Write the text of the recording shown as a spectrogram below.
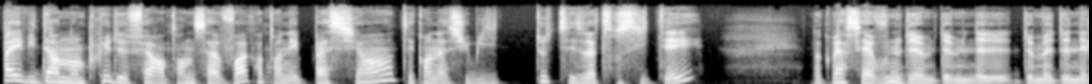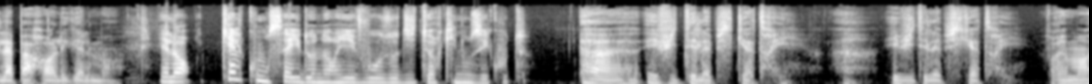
pas évident non plus de faire entendre sa voix quand on est patiente et qu'on a subi toutes ces atrocités. Donc merci à vous de, de, me donner la parole également. Et alors, quel conseil donneriez-vous aux auditeurs qui nous écoutent? Euh, Évitez la psychiatrie. Ah, évitez la psychiatrie. Vraiment,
